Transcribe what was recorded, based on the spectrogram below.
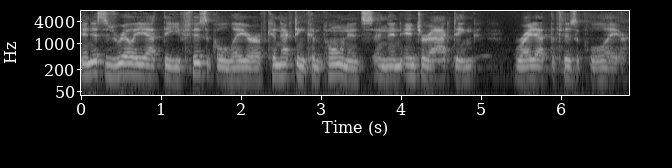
And this is really at the physical layer of connecting components and then interacting right at the physical layer.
